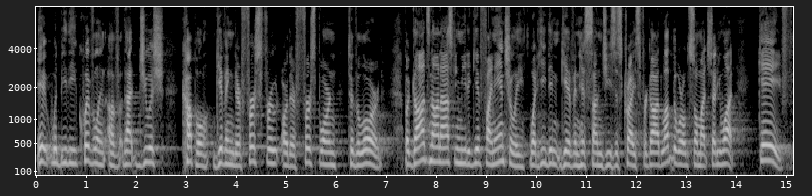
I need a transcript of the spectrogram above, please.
it would be the equivalent of that Jewish couple giving their first fruit or their firstborn to the Lord. But God's not asking me to give financially what he didn't give in his son Jesus Christ. For God loved the world so much that he what? Gave.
